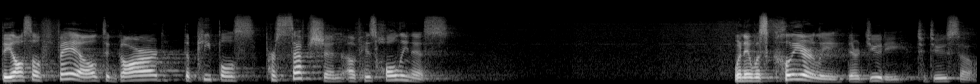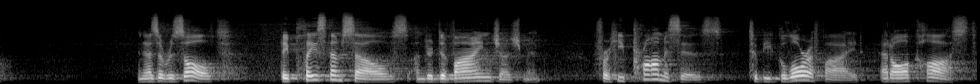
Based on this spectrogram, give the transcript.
they also failed to guard the people's perception of his holiness when it was clearly their duty to do so. And as a result, they placed themselves under divine judgment, for he promises to be glorified at all cost,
